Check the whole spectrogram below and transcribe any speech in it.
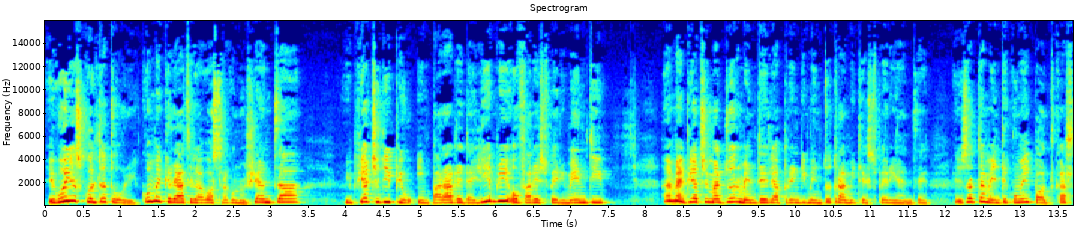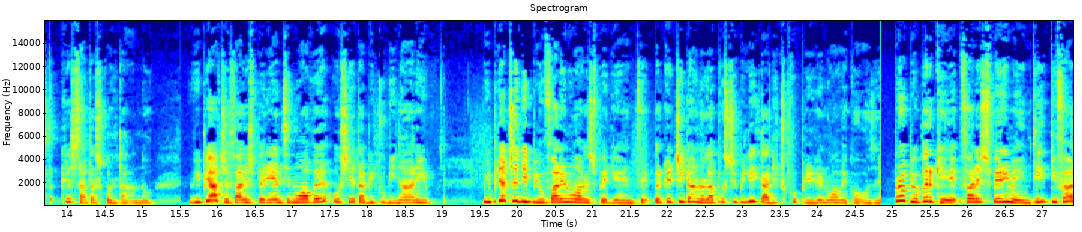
E voi ascoltatori, come create la vostra conoscenza? Vi piace di più imparare dai libri o fare esperimenti? A me piace maggiormente l'apprendimento tramite esperienze, esattamente come il podcast che state ascoltando. Vi piace fare esperienze nuove o siete abitudinari? Mi piace di più fare nuove esperienze perché ci danno la possibilità di scoprire nuove cose. Proprio perché fare esperimenti ti fa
